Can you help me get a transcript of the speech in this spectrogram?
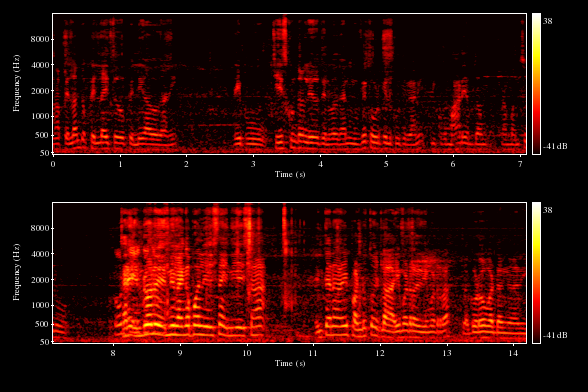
నా పిల్లలతో పెళ్ళి అవుతుందో పెళ్ళి కావో కానీ రేపు చేసుకుంటారో లేదో తెలియదు కానీ నువ్వే తోడు పెళ్ళి కూతురు కానీ నీకు ఒక మాట చెప్దాం. నా మనసులో సరే ఎన్ని రోజులు ఎన్ని లంగ పనులు చేసినా ఎన్ని చేసినా ఎంతైనా కానీ పండుతో ఇట్లా ఏమంటారు ఏమంటారా? ఇట్లా గొడవ పడ్డం కానీ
